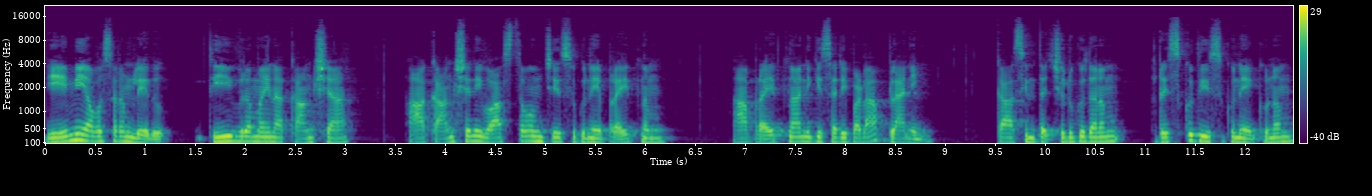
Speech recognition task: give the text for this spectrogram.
ఏమీ అవసరం లేదు. తీవ్రమైన కాంక్ష. ఆ కాంక్షని వాస్తవం చేసుకునే ప్రయత్నం. ఆ ప్రయత్నానికి సరిపడా ప్లానింగ్. కాసింత చురుకుదనం రిస్క్ తీసుకునే గుణం.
